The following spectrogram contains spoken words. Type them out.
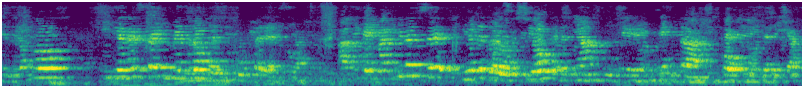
el de los dos, y tiene 6 metros de circunferencia. Así que imagínense el nivel de producción que tenía eh, esta confitería.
